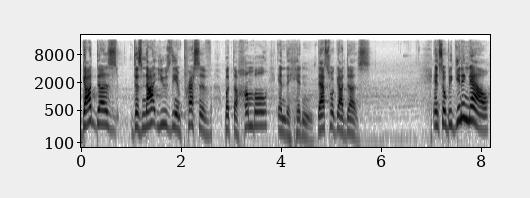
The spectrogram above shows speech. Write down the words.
God does, does not use the impressive, but the humble and the hidden. That's what God does. And so, beginning now,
